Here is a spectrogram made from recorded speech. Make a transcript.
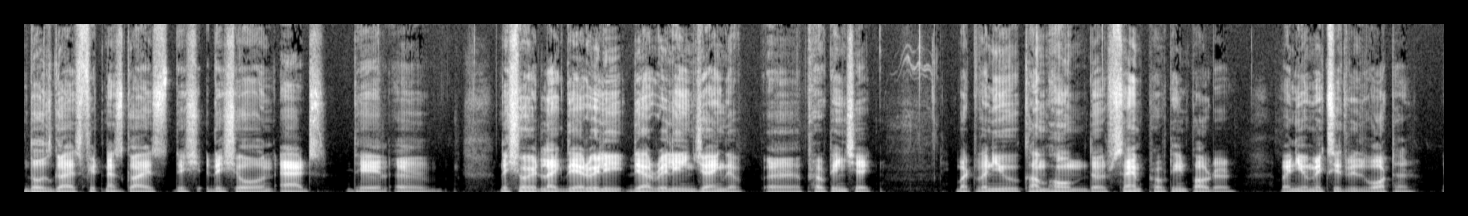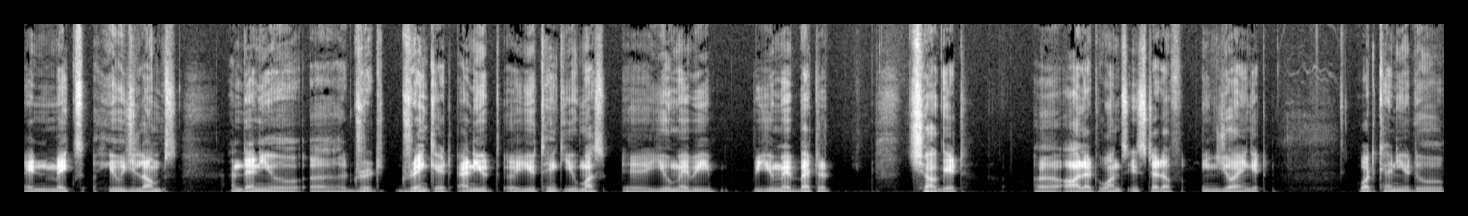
those guys, fitness guys, they sh- they show on ads. They uh, they show it like they're really they are really enjoying the uh, protein shake. But when you come home, the same protein powder, when you mix it with water, it makes huge lumps, and then you uh, dr- drink it, and you uh, you think you must uh, you maybe you may better chug it uh, all at once instead of enjoying it. What can you do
